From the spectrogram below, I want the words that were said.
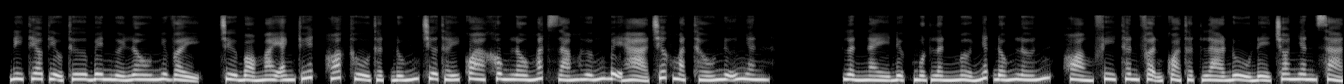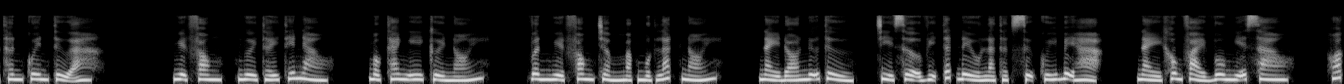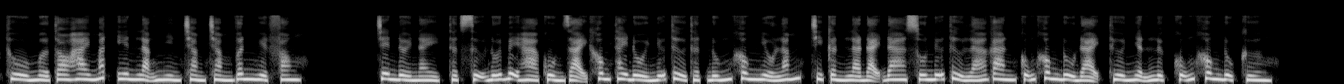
Đi theo tiểu thư bên người lâu như vậy, trừ bỏ mai anh tuyết, hoắc thù thật đúng chưa thấy qua không lâu mắt dám hướng bệ hạ trước mặt thấu nữ nhân. Lần này được một lần mở nhất đống lớn, Hoàng Phi thân phận quả thật là đủ để cho nhân xả thân quên tử a Nguyệt Phong, người thấy thế nào? Mộc Thanh Y cười nói. Vân Nguyệt Phong trầm mặc một lát nói. Này đó nữ tử, chỉ sợ vị tất đều là thật sự quý bệ hạ. Này không phải vô nghĩa sao? Hoắc thù mở to hai mắt yên lặng nhìn chằm chằm Vân Nguyệt Phong. Trên đời này, thật sự đối bệ hạ cuồng dại không thay đổi nữ tử thật đúng không nhiều lắm, chỉ cần là đại đa số nữ tử lá gan cũng không đủ đại, thừa nhận lực cũng không đủ cường.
